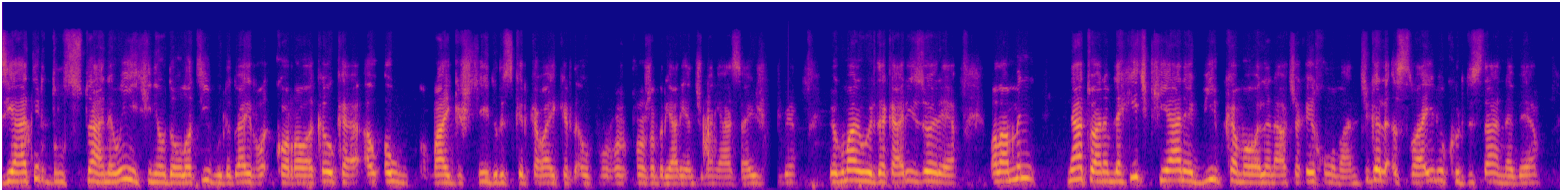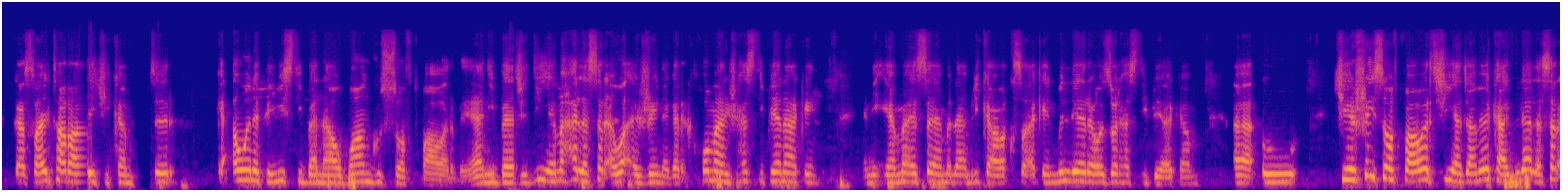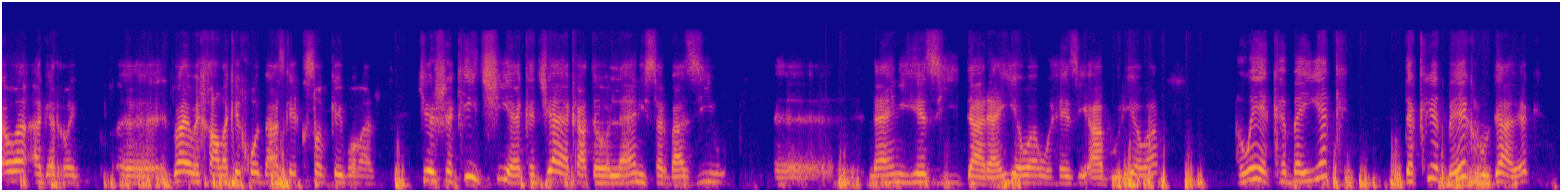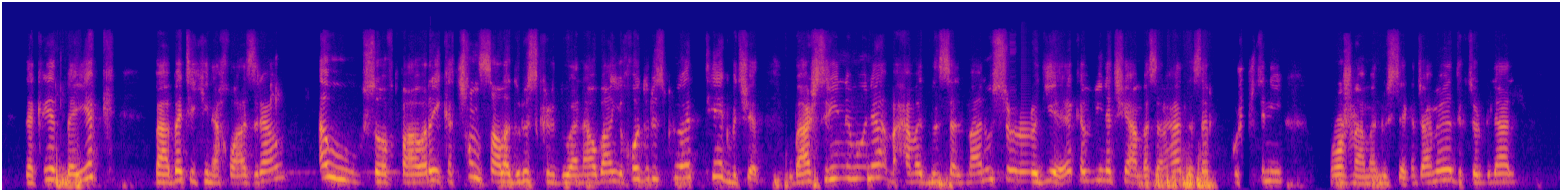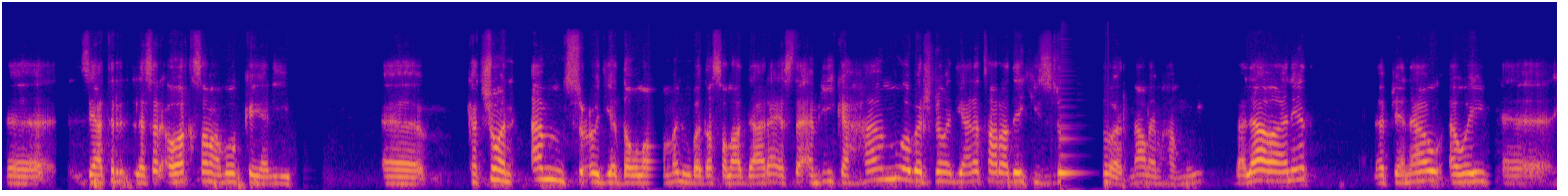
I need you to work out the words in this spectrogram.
زیاتر دڵسوتانەوەیەکی نێودەوڵەتی بوو لە دوای کۆڕەوەکە و کە ئەو ئەو ڕای گشتی دروست کرد کەوای کرد ئەو پرۆژە بریاری ئەنجومی ئاسایش بێ بێگومان وردەکاری زۆرەیە بەڵام من ناتوانم لە هیچ کیانێک بیر بکەمەوە لە ناوچەکەی خۆمان جگە لە ئیسرائیل و کوردستان نەبێ کە ئیسرائیل تا ڕادێکی کەمتر کە ئەوەنە پێویستی بە ناوبانگ و سوفت پاوەەر بێ ینی بەجددی ئێمە هە لەسەر ئەوە ئەژین نەگەر خۆمانیش هەستی پێ ناکەین ینی ئێمە ئێستا ئێمە لە ئەمریکاوە قسەکەین من لێرەوە زۆر هەستی پێەکەم و کێشەی سوفت پاوەەر چی ئەنجامەیە کاگولا لەسەر ئەوە ئەگەر دوایەوەی خاڵەکەی خۆ داسکەی قسە بکەی بۆمان کێشەکەی چییە کە جیایە کاتەوە لایەنی سەربازی و لایەنی هێزی داراییەوە و هێزی ئابوووریەوە ئەوەیە کە بە یەک دەکرێت بە یەک ڕووداوێک دەکرێت بە یەک بابەتێکی نەخوازرا و ئەو سۆفت پاوەڕی کە چەند ساڵە دروست کردووە ناوبانگی خۆ دروست کردوە تێک بچێت باشترین نمونە محەممەد بن سلمان و سعودیە کە بینە چیان بەسەرهات لەسەر کوشتنی ڕۆژنامە نووسێکە جامەیە دکتۆر بلال زیاتر لەسەر ئەوە قسەما بۆ بکە ینی کە چۆن ئەم سعودیە دەوڵەمەن و بە دەسەڵاتدارە ئێستا ئەمریکا هەموو بەرژەوەندیانە تا ڕادێکی زۆر ناڵێم هەمووی بەلاوانێت لە پێناو ئەوەی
